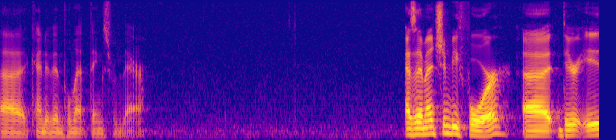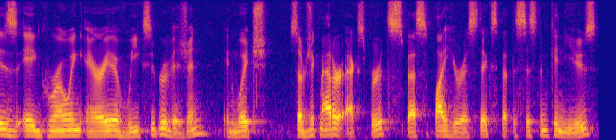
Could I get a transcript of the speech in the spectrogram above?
uh, kind of implement things from there. As I mentioned before, uh, there is a growing area of weak supervision in which subject matter experts specify heuristics that the system can use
